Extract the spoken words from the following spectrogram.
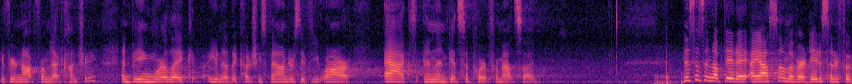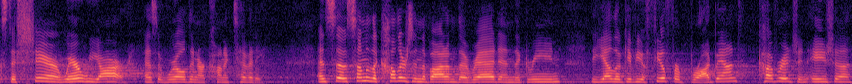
if you're not from that country, and being more like you know, the country's founders, if you are, act and then get support from outside. This is an update. I, I asked some of our data center folks to share where we are as a world in our connectivity. And so some of the colors in the bottom, the red and the green, the yellow give you a feel for broadband coverage in Asia,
